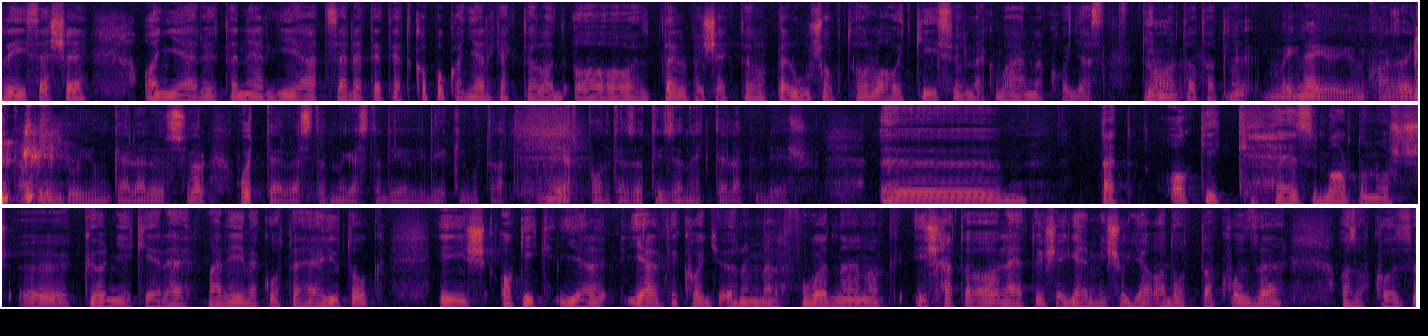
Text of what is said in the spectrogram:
részese, annyi erőt, energiát, szeretetet kapok a gyerekektől, a, a településektől, a perúsoktól, ahogy készülnek, várnak, hogy ezt kimondhatatlan. No, még ne jöjjünk haza, inkább induljunk el először. Hogy tervezted meg ezt a délvidéki utat? Miért pont ez a 11 település? Ö, tehát akikhez Martonos környékére már évek óta eljutok, és akik jel, jelzik, hogy örömmel fogadnának, és hát a lehetőségem is ugye adottak hozzá, azokhoz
